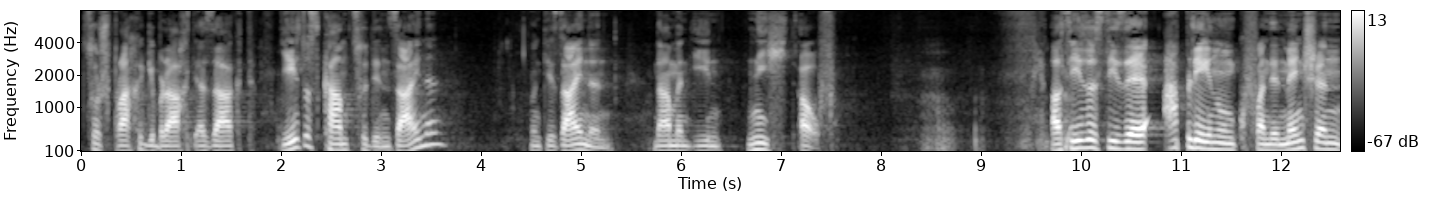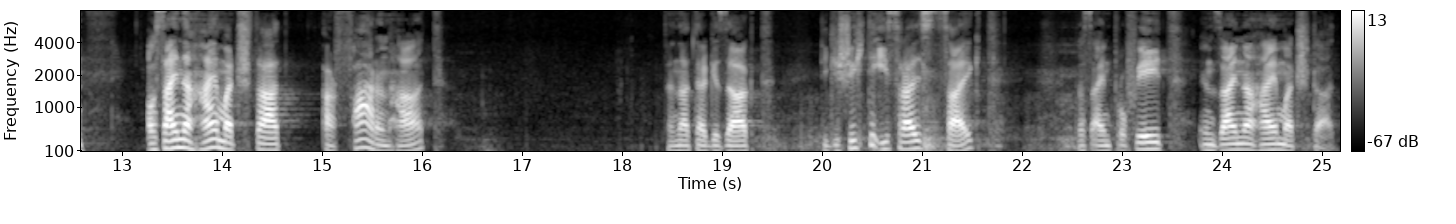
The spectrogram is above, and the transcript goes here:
zur Sprache gebracht. Er sagt, Jesus kam zu den Seinen und die Seinen nahmen ihn nicht auf. Als Jesus diese Ablehnung von den Menschen aus seiner Heimatstadt erfahren hat, dann hat er gesagt, die Geschichte Israels zeigt, dass ein Prophet in seiner Heimatstadt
